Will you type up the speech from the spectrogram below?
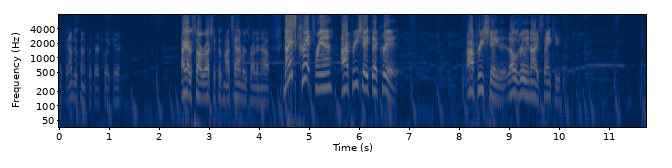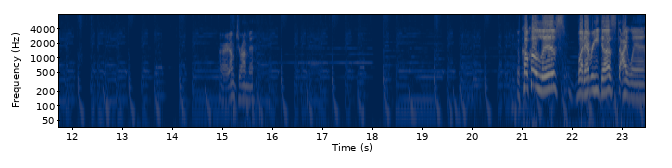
Okay, I'm just gonna click Earthquake here. I gotta start rushing because my timer's running out. Nice crit, friend! I appreciate that crit. I appreciate it. That was really nice. Thank you. Alright, I'm drumming. If Koko lives, whatever he does, I win.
